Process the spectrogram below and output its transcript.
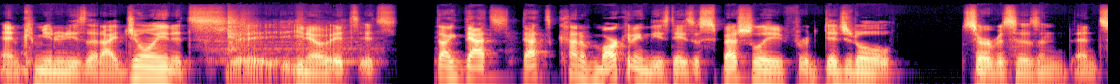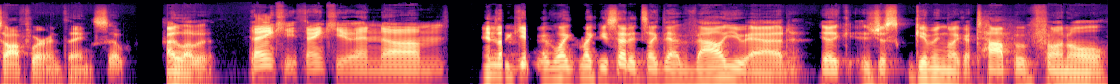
and communities that I join, it's you know, it's it's like that's that's kind of marketing these days, especially for digital services and and software and things. So I love it. Thank you, thank you. And um, And like yeah, like like you said, it's like that value add. Like it's just giving like a top of funnel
